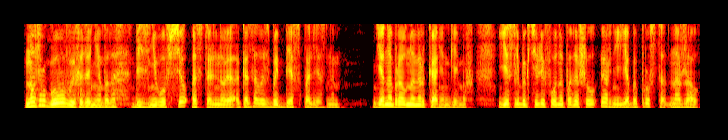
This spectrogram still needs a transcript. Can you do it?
но другого выхода не было. Без него все остальное оказалось бы бесполезным. Я набрал номер Каннингемов. Если бы к телефону подошел Эрни, я бы просто нажал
